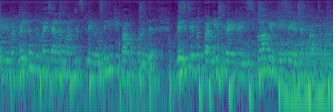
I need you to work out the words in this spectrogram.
everyone welcome to my channel மஞ்சஸ் ஃப்ளேவர்ஸ் இன்னைக்கு பார்க்க போகிறது வெஜிடபிள் பன்னீர் ஃப்ரைட் ரைஸ் வாங்க எப்படி செய்யறதுன்னு பார்க்கலாம்.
